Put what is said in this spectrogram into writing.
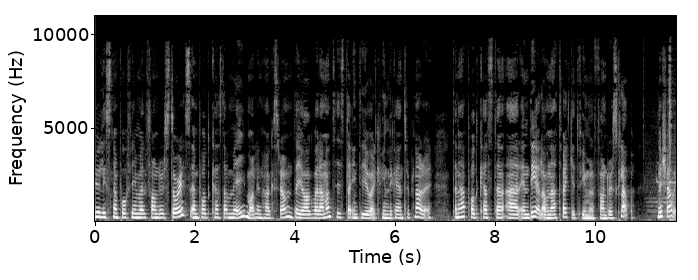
Du lyssnar på Female Founder Stories, en podcast av mig, Malin Högström, där jag varannan tisdag intervjuar kvinnliga entreprenörer. Den här podcasten är en del av nätverket Female Founders Club. Nu kör vi!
